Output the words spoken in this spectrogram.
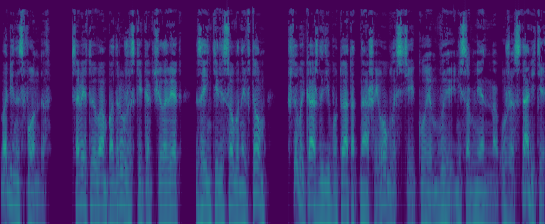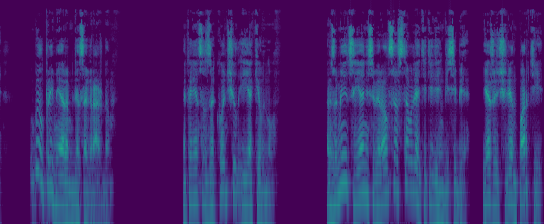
в один из фондов. Советую вам по-дружески, как человек, заинтересованный в том, чтобы каждый депутат от нашей области, коим вы, несомненно, уже станете, был примером для сограждан. Наконец он закончил, и я кивнул. Разумеется, я не собирался оставлять эти деньги себе. Я же член партии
